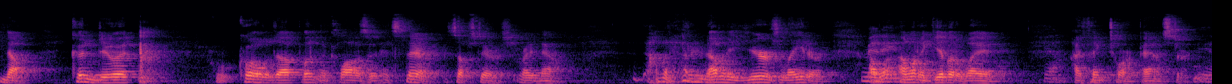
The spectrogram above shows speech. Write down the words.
no, couldn't do it. Coiled it up, put it in the closet. It's there. It's upstairs right now. How many, I don't know how many years later. I, wa- I want to give it away. yeah. I think to our pastor. Yeah.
